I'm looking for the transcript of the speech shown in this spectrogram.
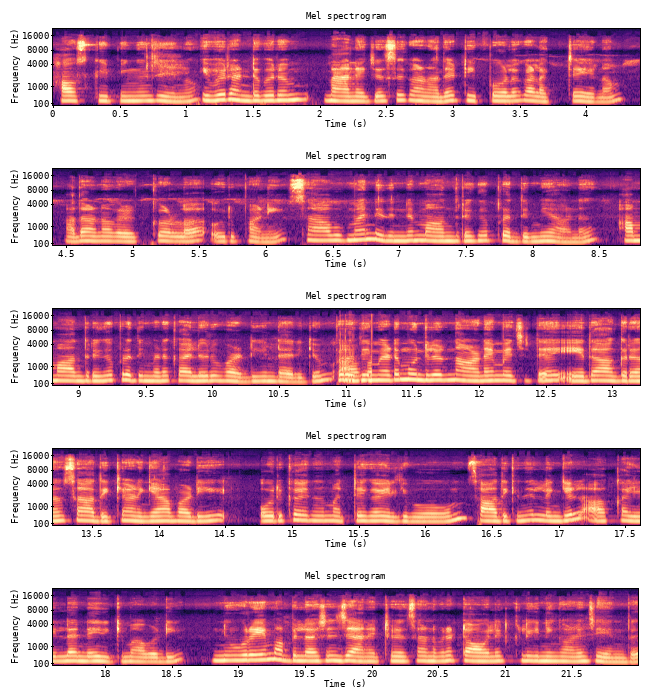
ഹൗസ് കീപ്പിങ്ങും ചെയ്യുന്നു. ഇവർ രണ്ടുപേരും മാനേജേഴ്സ് കാണാതെ ടിപ്പുകൾ കളക്ട് ചെയ്യണം. അതാണ് അവർക്കുള്ള ഒരു പണി. സാബുമാൻ ഇതിന്റെ മാന്ത്രിക പ്രതിമയാണ്. ആ മാന്ത്രിക പ്രതിമയുടെ കയ്യിൽ ഒരു വടി ഉണ്ടായിരിക്കും. പ്രതിമയുടെ മുന്നിൽ ഒരു നാണയം വെച്ചിട്ട് ഏത് ആഗ്രഹം സാധിക്കുകയാണെങ്കിൽ ആ വടി ഒരു കയ്യിൽ നിന്ന് മറ്റേ കയ്യിലേക്ക് പോകും. സാധിക്കുന്നില്ലെങ്കിൽ ആ കയ്യിൽ തന്നെ ഇരിക്കും അവിടെ. വടി നൂറയും അഭിലാഷും ജാനിറ്റേഴ്സാണ് ഇവർ ടോയ്ലറ്റ് ക്ലീനിങ് ആണ് ചെയ്യുന്നത്.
